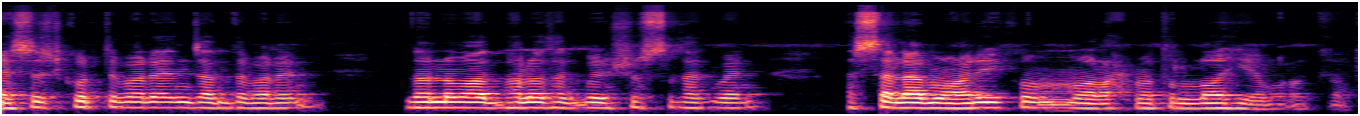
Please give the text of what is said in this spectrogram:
মেসেজ করতে পারেন, জানতে পারেন। ধন্যবাদ, ভালো থাকবেন, সুস্থ থাকবেন। আসসালামু আলাইকুম রহমতুল্লাহ বরকাত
